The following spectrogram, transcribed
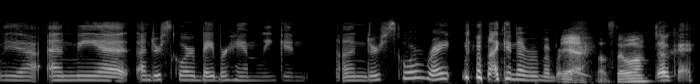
Yeah, and me at underscore Baberham Lincoln underscore, right? I can never remember. Yeah, that's the one. Okay.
